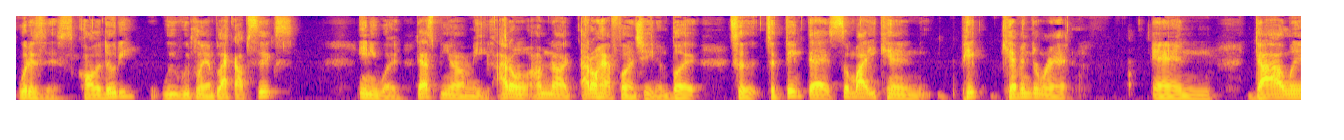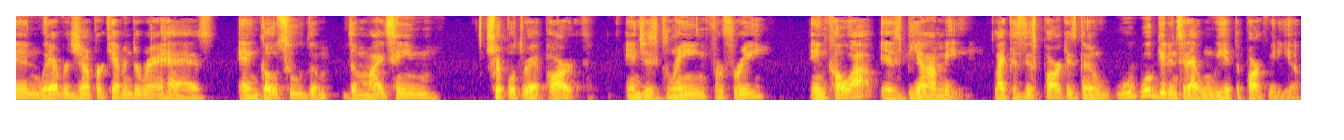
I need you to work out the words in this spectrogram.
What is this? Call of Duty? We we playing Black Ops 6? Anyway, that's beyond me. I don't I'm not I don't have fun cheating, but to to think that somebody can pick Kevin Durant and dial in whatever jumper Kevin Durant has and go to the the my team triple threat park and just green for free in co-op is beyond me. Like, cause this park is gonna, we'll, we'll get into that when we hit the park video.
